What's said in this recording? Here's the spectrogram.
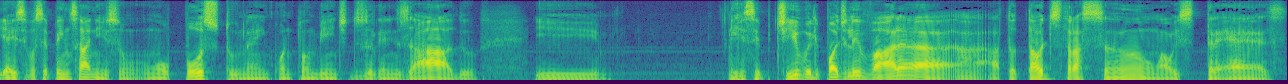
E aí, se você pensar nisso, um oposto, né, enquanto um ambiente desorganizado e, e receptivo, ele pode levar a total distração, ao estresse,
